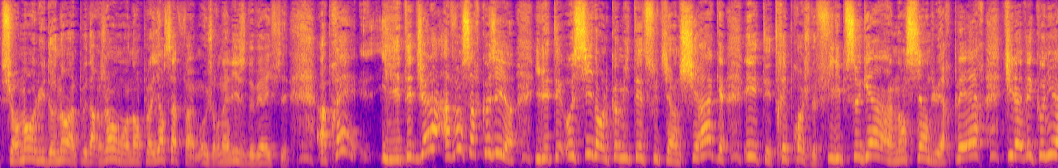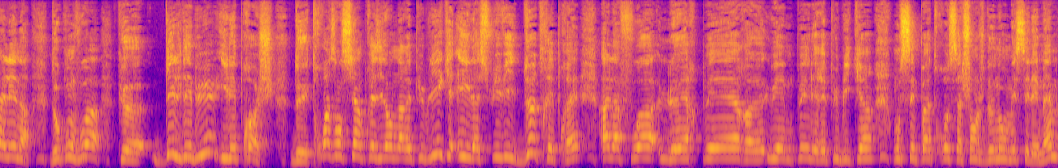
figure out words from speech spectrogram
sûrement en lui donnant un peu d'argent ou en employant sa femme, aux journalistes de vérifier. Après, il était déjà là avant Sarkozy. Hein. Il était aussi dans le comité de soutien de Chirac et était très proche de Philippe Seguin, un ancien du RPR, qu'il avait connu à l'ENA. Donc on voit que dès le début, il est proche des trois anciens présidents de la République et il a suivi de très près, à la fois le RPR, UMP, euh, les Républicains, on sait pas trop, ça change de nom, mais c'est les mêmes,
